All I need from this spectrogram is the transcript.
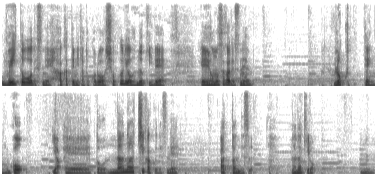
ウェイトをですね測ってみたところ食料抜きで、えー、重さがですね6.5いやえっ、ー、と7近くですねあったんです。7キロ。うん。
